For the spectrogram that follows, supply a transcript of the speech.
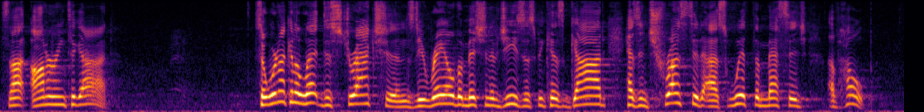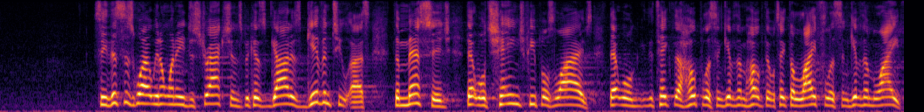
It's not honoring to God. So we're not going to let distractions derail the mission of Jesus because God has entrusted us with the message of hope. See, this is why we don't want any distractions because God has given to us the message that will change people's lives, that will take the hopeless and give them hope, that will take the lifeless and give them life.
